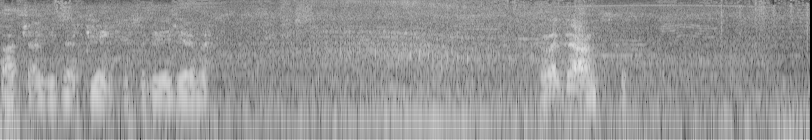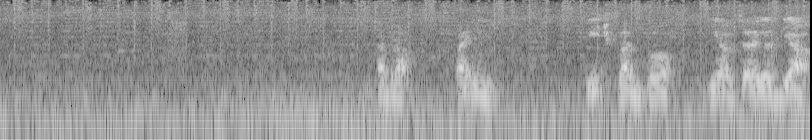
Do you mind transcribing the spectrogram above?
Patrzę, widzę, pięknie sobie jedziemy. Elegancko. Dobra, fajnie. Idź pan, bo nie mam całego dnia.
